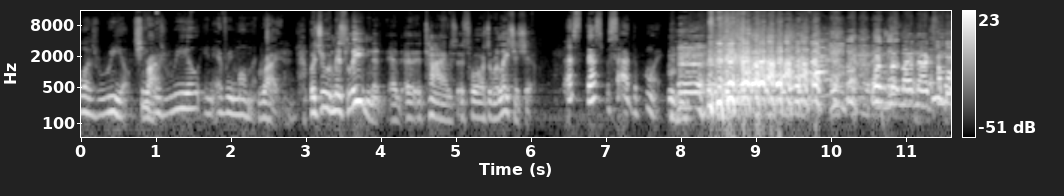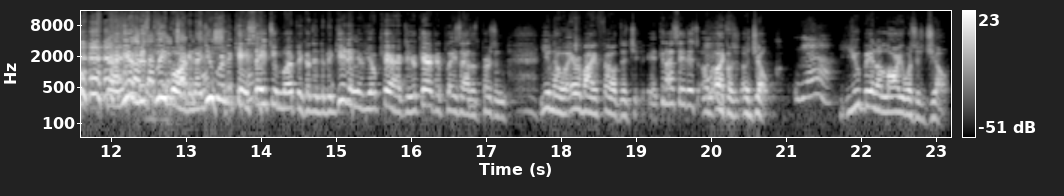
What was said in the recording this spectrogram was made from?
was real. She right. was real in every moment. Right. But you were misleading at, at, at times as far as the relationship. That's that's beside the point. well, look, now, come on. Now, here, Miss Pleabarger. Now, you really can't say too much because in the beginning of your character, your character plays out as a person. You know, everybody felt that. You, can I say this? Yes. Like a, a, joke. Yeah. You being a lawyer was a joke.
